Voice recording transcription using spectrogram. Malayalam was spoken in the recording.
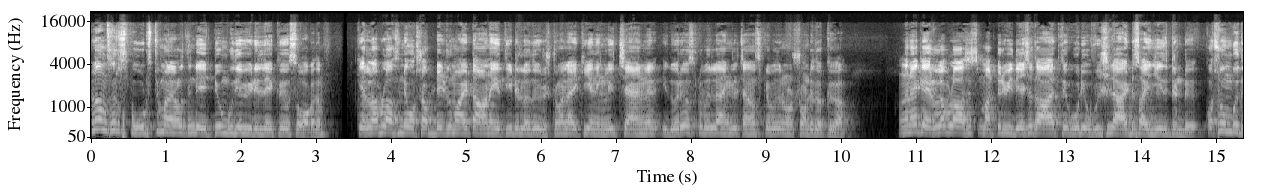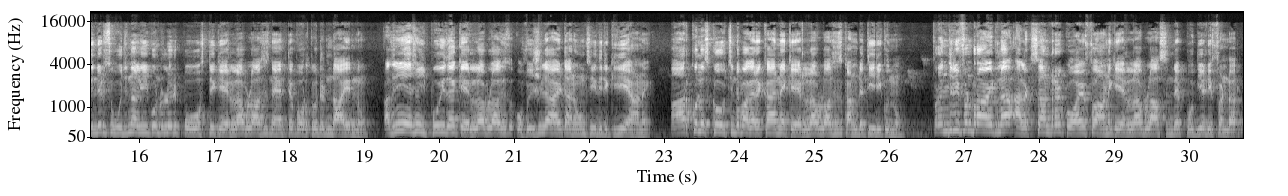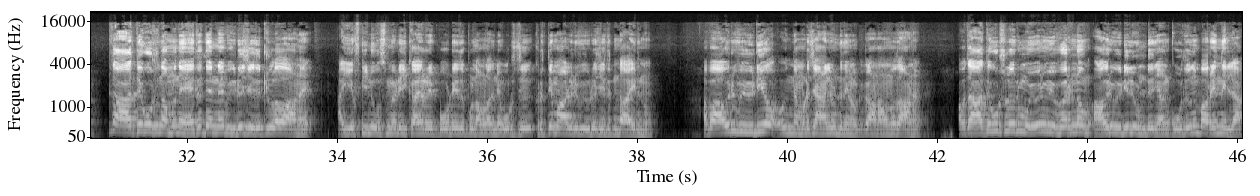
ഹലോ നമസ്കാരം. സ്പോർട്സ് ടു മലയാളത്തിന്റെ ഏറ്റവും പുതിയ വീഡിയോയിലേക്ക് സ്വാഗതം. കേരള ബ്ലാസ്റ്റിന്റെ കുറച്ച് അപ്ഡേറ്റുകളുമായിട്ടാണ് എത്തിയിട്ടുള്ളത്. ഇഷ്ടമായി ലൈക്ക് ചെയ്യുക. നിങ്ങൾ ഈ ചാനൽ ഇതുവരെ സബ്സ്ക്രൈബ് ചെയ്തില്ല എങ്കിൽ ചാനൽ സബ്സ്ക്രൈബ് ചെയ്ത് നോട്ട് ചെയ്ത് വെക്കുക. അങ്ങനെ കേരള ബ്ലാസ്റ്റേഴ്സ് മറ്റൊരു വിദേശ താരത്തെ കൂടി ഒഫീഷ്യലായിട്ട് സൈൻ ചെയ്തിട്ടുണ്ട്. കുറച്ച് മുമ്പ് ഇതിന്റെ ഒരു സൂചന നൽകിക്കൊണ്ടുള്ള ഒരു പോസ്റ്റ് കേരള ബ്ലാസ്റ്റേഴ്സ് നേരത്തെ പുറത്തുവിട്ടിട്ടുണ്ടായിരുന്നു. അതിനുശേഷം ഇപ്പോൾ ഇതാ കേരള ബ്ലാസ്റ്റേഴ്സ് ഒഫീഷ്യലായിട്ട് അനൗൺസ് ചെയ്തിരിക്കുകയാണ്. മാർക്കോ ലെസ്കോവിച്ചിന്റെ പകരക്കാരനെ കേരള ബ്ലാസ്റ്റേഴ്സ് കണ്ടെത്തിയിരിക്കുന്നു. ഫ്രഞ്ച് ഡിഫൻഡർ ആയിട്ടുള്ള അലക്സാണ്ടർ കോയഫ് ആണ് കേരള ബ്ലാസ്റ്റിന്റെ പുതിയ ഡിഫൻഡർ. താഴത്തെ കുറിച്ച് നമ്മൾ നേരത്തെ തന്നെ വീഡിയോ ചെയ്തിട്ടുള്ളതാണ്. I F T news media ഇക്കാര്യം റിപ്പോർട്ട് ചെയ്തപ്പോൾ നമ്മൾ അതിനെക്കുറിച്ച് കൃത്യമായൊരു വീഡിയോ ചെയ്തിട്ടുണ്ടായിരുന്നു. അപ്പോൾ ആ ഒരു വീഡിയോ നമ്മുടെ ചാനലിലുണ്ട് നിങ്ങൾക്ക് കാണാവുന്നതാണ്. അപ്പോൾ താരത്തെക്കുറിച്ചുള്ള ഒരു മുഴുവൻ വിവരണവും ആ ഒരു വീഡിയോയിലുണ്ട് ഞാൻ കൂടുതലൊന്നും പറയുന്നില്ല.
